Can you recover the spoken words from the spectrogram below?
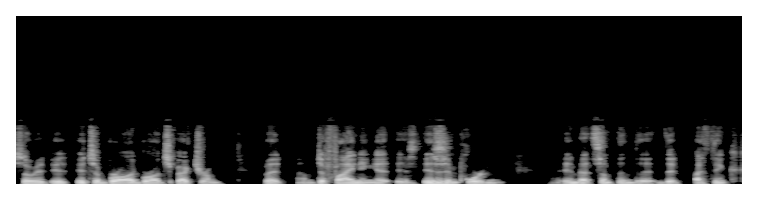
So it, it it's a broad, broad spectrum, but um, defining it is is important, and that's something that that I think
